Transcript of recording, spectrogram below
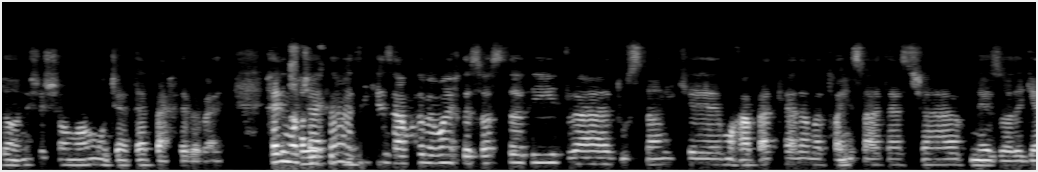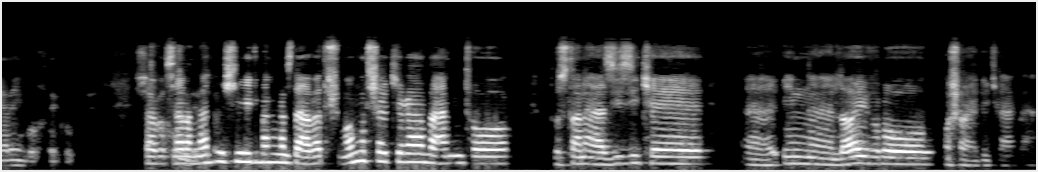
دانش شما مجدد بهره ببرید. خیلی متشکرم از اینکه زمان رو به ما اختصاص دادید و دوستانی که محبت کردم و تا این ساعت از شب نظارگر این گفتگو شب سلامت باشید. من از دعوت شما متشکرم و همینطور دوستان عزیزی که این لایو رو مشاهده کردن.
